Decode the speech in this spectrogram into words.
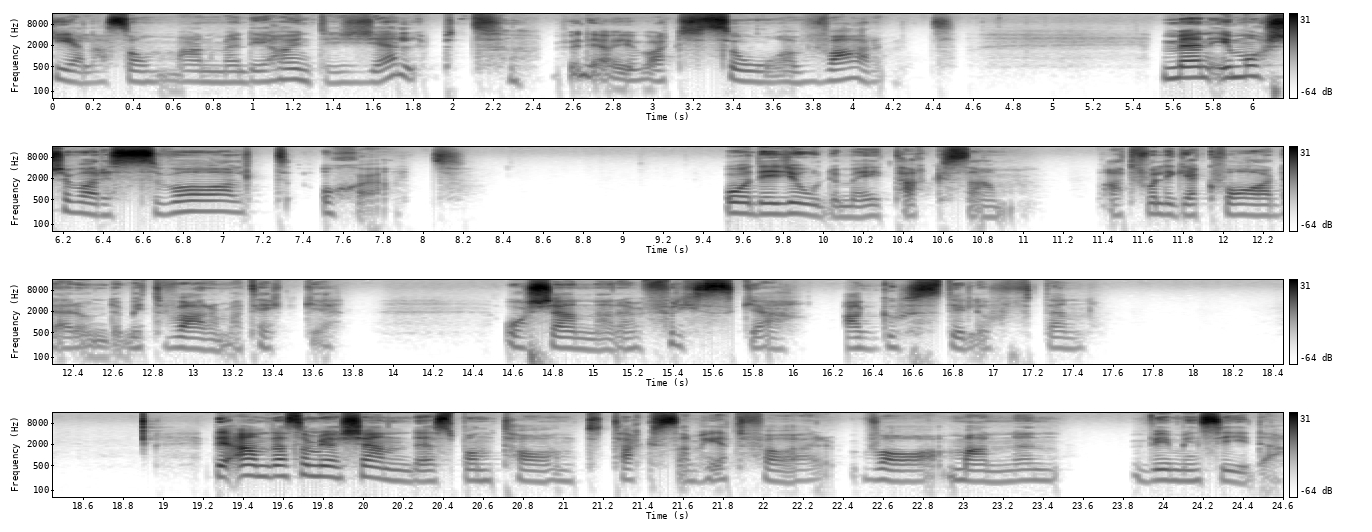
hela sommaren men det har inte hjälpt för det har ju varit så varmt. Men i morse var det svalt och skönt. Och det gjorde mig tacksam att få ligga kvar där under mitt varma täcke och känna den friska augustiluften Det andra som jag kände spontant tacksamhet för var mannen vid min sida.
